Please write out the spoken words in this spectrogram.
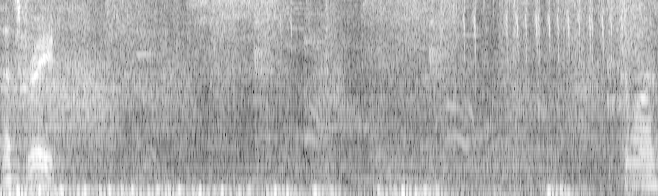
That's great. Come on.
